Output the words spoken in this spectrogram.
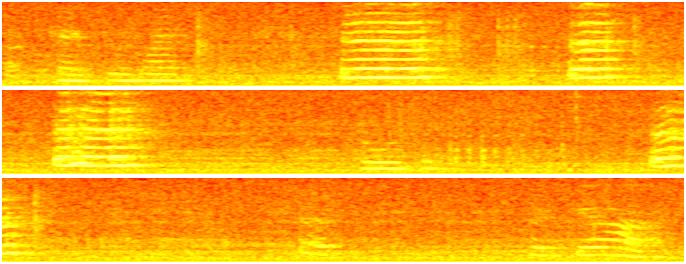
小青，嗯。嗯。嗯，嗯。嗯，睡觉。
